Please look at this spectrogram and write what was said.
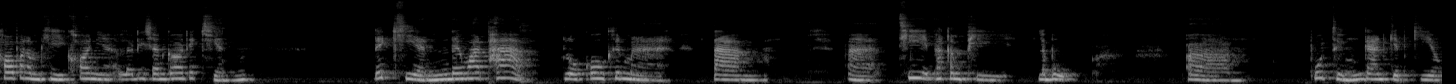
ข้อพระคัมภีร์ข้อเนี้ยแล้วดิฉันก็ได้เขียน ได้เขียนได้วาดภาพโลโก้ขึ้นมาตามที่พระคัมภีร์ระบุพูดถึงการเก็บเกี่ยว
